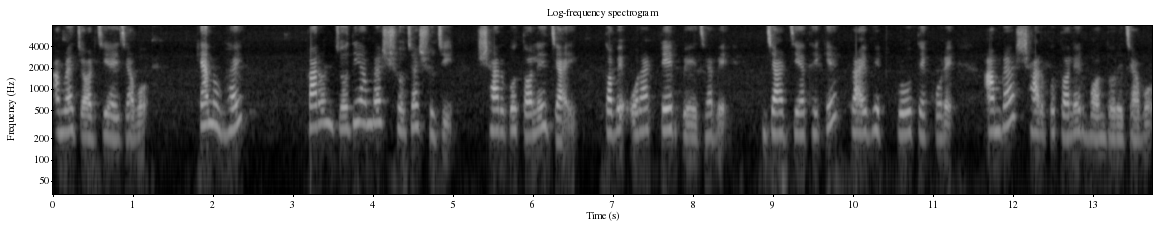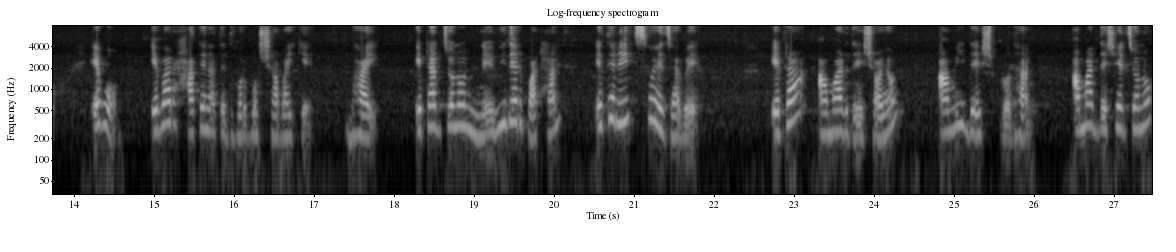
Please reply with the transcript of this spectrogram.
আমরা জর্জিয়ায় যাব। কেন ভাই? কারণ যদি আমরা সোজাসুজি সার্গতলে যাই, তবে ওরা টের পেয়ে যাবে। জর্জিয়া থেকে প্রাইভেট ক্রোতে করে আমরা সার্গতলের বন্দরে যাব এবং এবার হাতে নাতে ধরবো সবাইকে। ভাই, এটার জন্য নেভিদের পাঠান, এতে রিস্ক হয়ে যাবে। এটা আমার দেশ, অয়ন। আমি দেশ প্রধান। আমার দেশের জন্য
